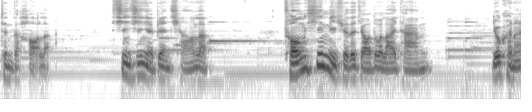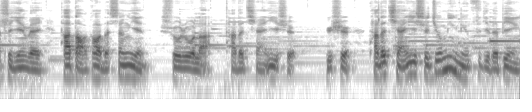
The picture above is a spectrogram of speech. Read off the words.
真的好了，信心也变强了。从心理学的角度来谈，有可能是因为他祷告的声音输入了他的潜意识。于是，他的潜意识就命令自己的病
